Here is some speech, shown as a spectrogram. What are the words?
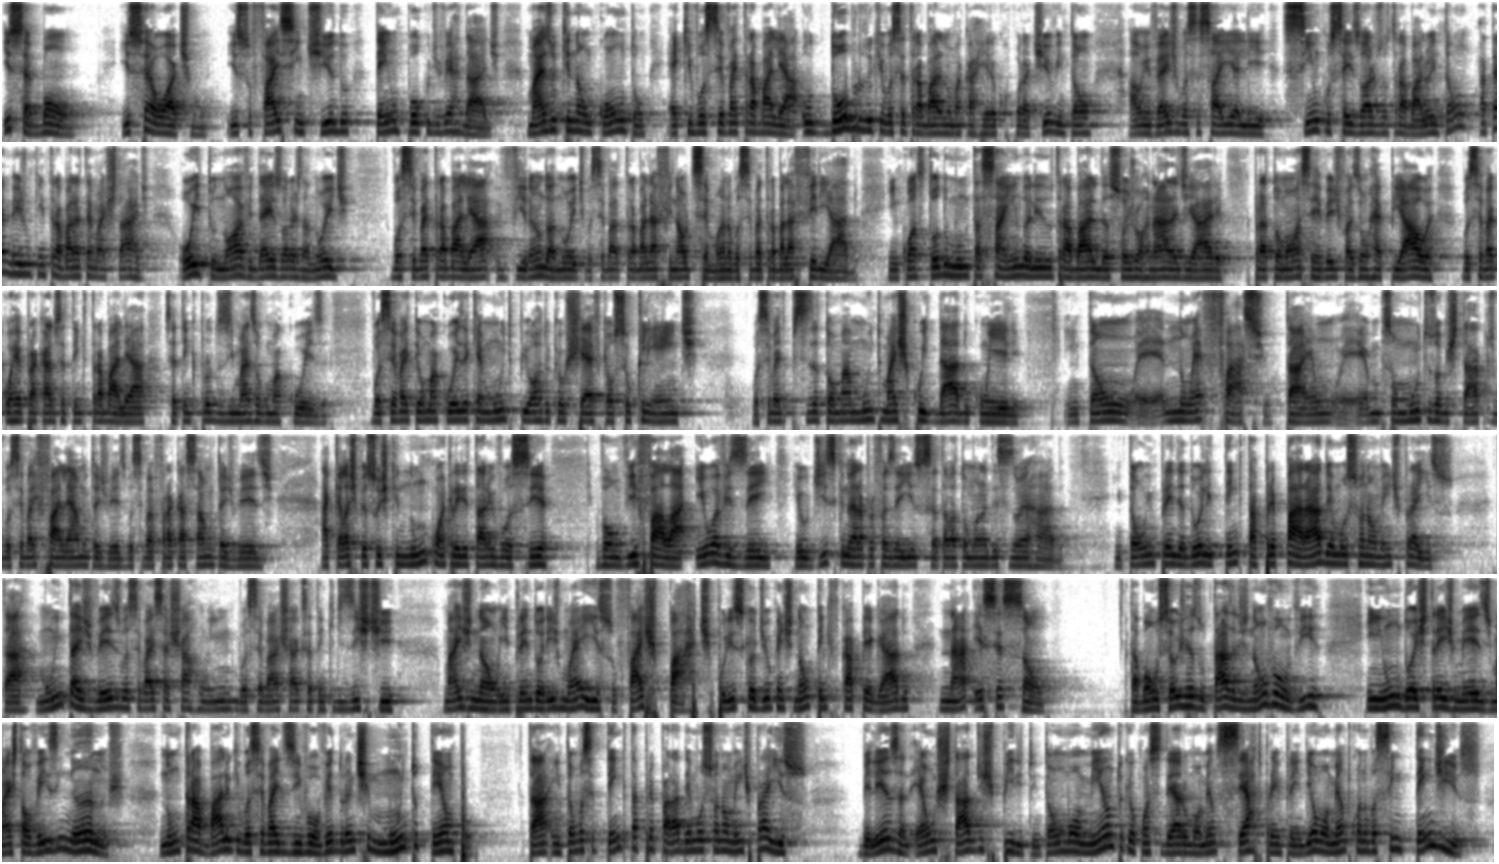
Isso é bom? Isso é ótimo, isso faz sentido, tem um pouco de verdade. Mas o que não contam é que você vai trabalhar o dobro do que você trabalha numa carreira corporativa. Então, ao invés de você sair ali 5, 6 horas do trabalho, ou então até mesmo quem trabalha até mais tarde, 8, 9, 10 horas da noite, você vai trabalhar virando a noite, você vai trabalhar final de semana, você vai trabalhar feriado. Enquanto todo mundo está saindo ali do trabalho, da sua jornada diária, para tomar uma cerveja, fazer um happy hour, você vai correr para casa, você tem que trabalhar, você tem que produzir mais alguma coisa. Você vai ter uma coisa que é muito pior do que o chefe, que é o seu cliente. Você vai precisar tomar muito mais cuidado com ele. Então, é, não é fácil, tá? É um, é, são muitos obstáculos, você vai falhar muitas vezes, você vai fracassar muitas vezes. Aquelas pessoas que nunca acreditaram em você vão vir falar: eu avisei, eu disse que não era para fazer isso, você estava tomando a decisão errada. Então o empreendedor ele tem que estar tá preparado emocionalmente para isso, tá? Muitas vezes você vai se achar ruim, você vai achar que você tem que desistir, mas não, empreendedorismo é isso, faz parte. Por isso que eu digo que a gente não tem que ficar pegado na exceção, tá bom? Os seus resultados eles não vão vir em um, dois, três meses, mas talvez em anos, num trabalho que você vai desenvolver durante muito tempo tá? Então você tem que estar tá preparado emocionalmente para isso. Beleza? É um estado de espírito. Então, o momento que eu considero o momento certo para empreender é o momento quando você entende isso.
